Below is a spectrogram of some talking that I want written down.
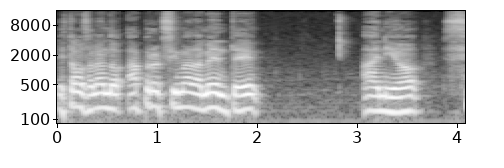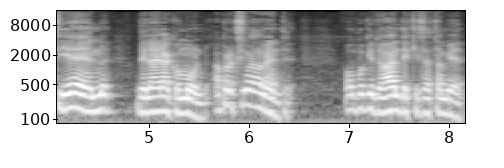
Estamos hablando aproximadamente año 100 de la era común, aproximadamente. Un poquito antes quizás también.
